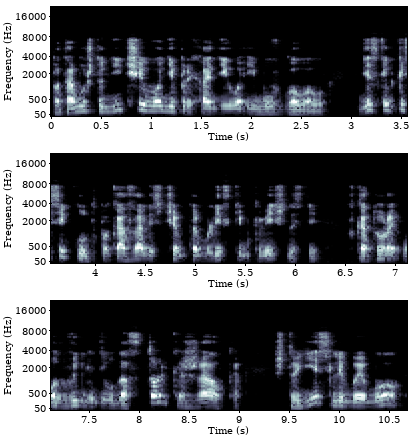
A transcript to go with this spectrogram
потому что ничего не приходило ему в голову. Несколько секунд показались чем-то близким к вечности, в которой он выглядел настолько жалко, что если бы мог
